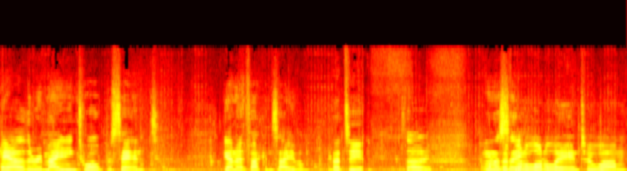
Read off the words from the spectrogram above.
how are the remaining 12% gonna fucking save them? That's it. So, They've got a lot of land to. Um,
